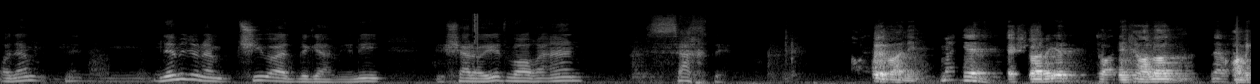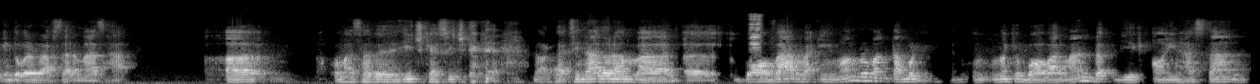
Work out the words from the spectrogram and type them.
آدم نمی‌دونم چی باید بگم. یعنی شرایط واقعا سخته. ببانی من یه اشاره تاریخی حالا نمی‌خوام بگیم دوباره رفت سر مذهب. با مذهب هیچ کسی ناراحتی ندارم و باور و ایمان رو من قبول اونا که باورمند به یک آین هستند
